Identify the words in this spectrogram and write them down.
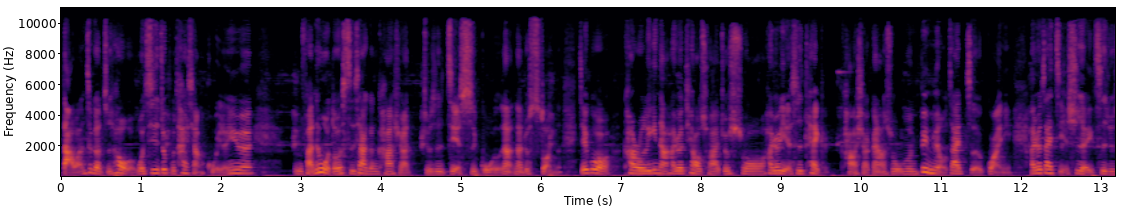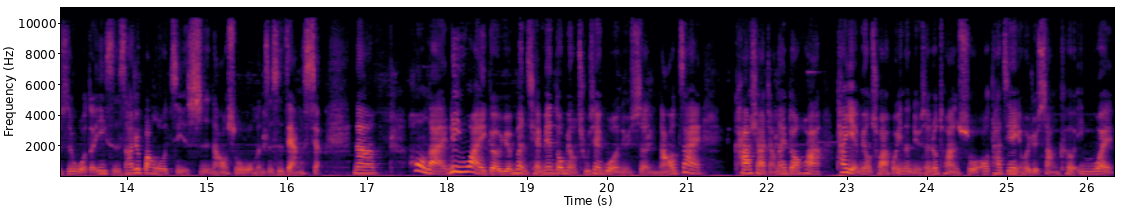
打完这个之后，我其实就不太想回了，因为我反正我都私下跟 Kasha 就是解释过了，那那就算了。结果 Carolina 他就跳出来就说，他就也是 tag Kasha 跟他说，我们并没有在责怪你，他就再解释了一次，就是我的意思是，他就帮我解释，然后说我们只是这样想。那后来另外一个原本前面都没有出现过的女生，然后在。卡莎讲那段话，她也没有出来回应的女生就突然说：“哦，她今天也会去上课，因为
